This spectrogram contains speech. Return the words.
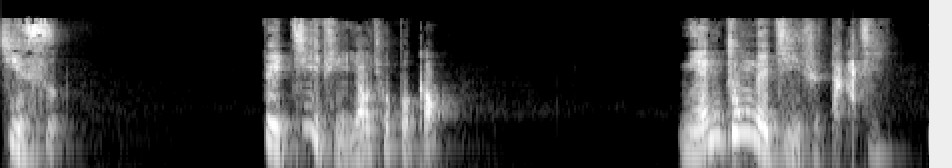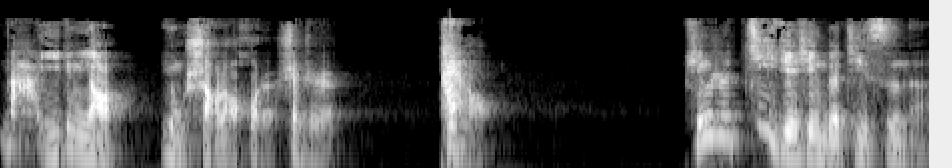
祭祀，对祭品要求不高。年终的祭是大祭，那一定要用烧劳或者甚至太老。平时季节性的祭祀呢，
